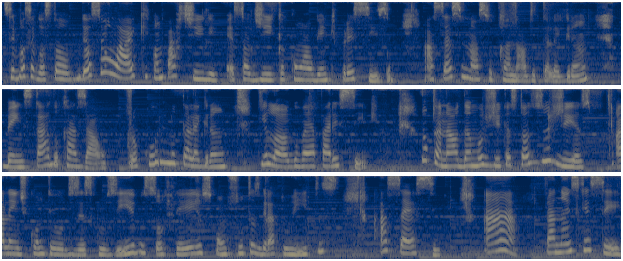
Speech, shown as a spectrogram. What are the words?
se você gostou, dê o seu like e compartilhe essa dica com alguém que precisa. Acesse nosso canal do Telegram, Bem-Estar do Casal. Procure no Telegram que logo vai aparecer. No canal damos dicas todos os dias, além de conteúdos exclusivos, sorteios, consultas gratuitas. Acesse. Ah, para não esquecer,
